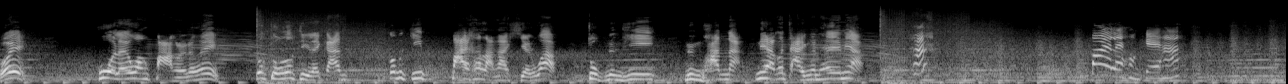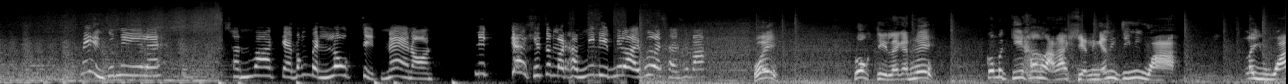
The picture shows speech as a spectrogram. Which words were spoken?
เฮ้ย พูดอะไรวางปากหน่อยนะเฮ้ยโรคจงโรคจีอะไรกัน ก็เมื่อกี้ป้ายข้างหลังอะเขียนว่า จุบหนึ่งทีหนึ่งพันอะ เนี่ยก็จ่ายเงินให้เนี่ยป้ายอะไรของแกฮะ ไม่เห็นจะมีเลย ฉันว่าแกต้องเป็นโรคจิตแน่นอน นี่แกคิดจะมาทำไม่ดีไม่ร้ายเพื่อฉันใช่ปะเฮ้ยโรคจิตอะไรกันเฮ้ย ก็เมื่อกี้ข้างหลังอะเขียนอย่างนั้นจริงๆนี่หว่าอะไรอยู่วะ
